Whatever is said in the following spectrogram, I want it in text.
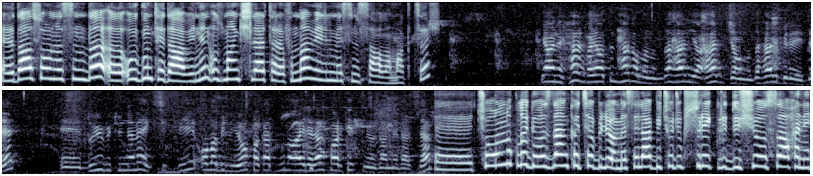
Daha sonrasında e, uygun tedavinin uzman kişiler tarafından verilmesini sağlamaktır. yani her hayatın her alanında, her her canlıda, her bireyde e, duyu bütünleme eksikliği olabiliyor. Fakat bunu aileler fark etmiyor zannedersem. Ee, çoğunlukla gözden kaçabiliyor. Mesela bir çocuk sürekli düşüyorsa hani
